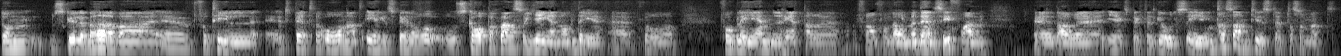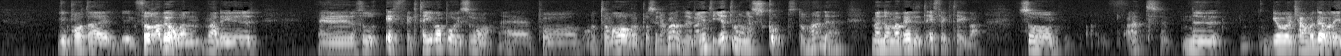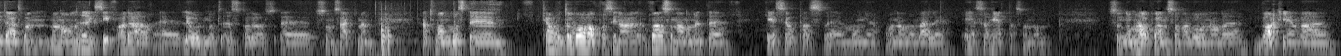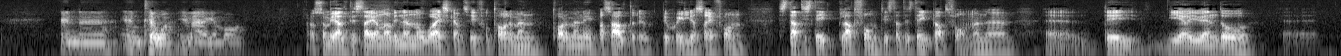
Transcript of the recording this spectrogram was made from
de skulle behöva eh, få till ett bättre ordnat eget spel och, och skapa chanser genom det eh, för, att, för att bli ännu hetare framför mål. Men den siffran eh, där eh, i expected goals är intressant just eftersom att vi pratade, förra våren var det ju eh, hur effektiva boys var eh, på att ta vara på sina chanser. Det var inte jättemånga skott de hade, men de var väldigt effektiva. Så att nu går det kanske då lite att man, man har en hög siffra där, eh, låg mot öster då, eh, som sagt. Men att man måste eh, kanske ta vara på sina chanser när de inte är så pass eh, många och när de väl är, är så heta som de, som de här chanserna var när det verkligen var en, en, eh, en tå i vägen bara. Och som vi alltid säger när vi nämner Y-scout-siffror, ta det med en, ta det med en nypa salt. Det, det skiljer sig från statistikplattform till statistikplattform. Men eh, eh, det ger ju ändå eh,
